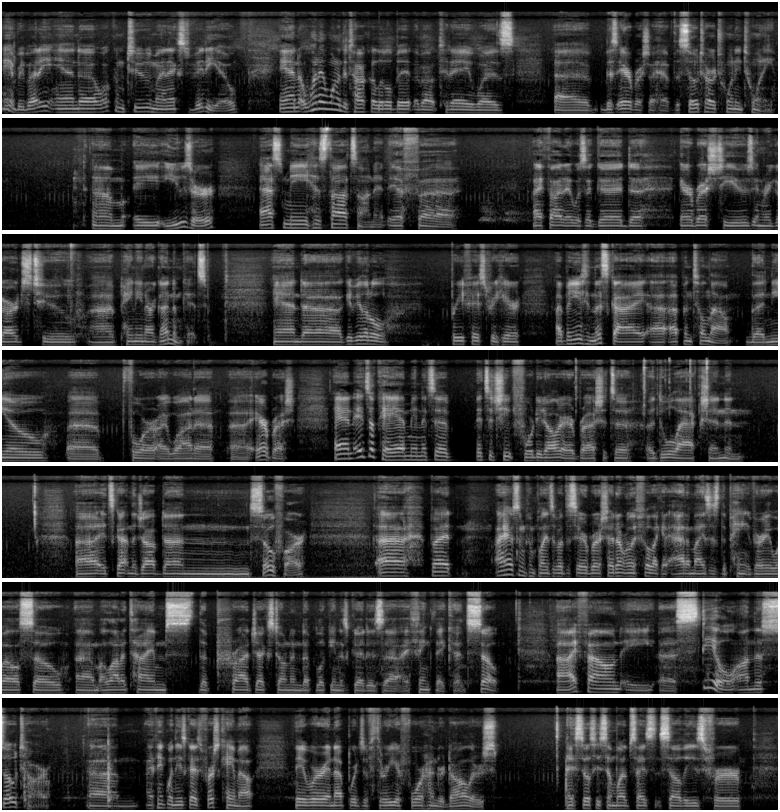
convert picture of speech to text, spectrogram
Hey everybody and uh, welcome to my next video and what I wanted to talk a little bit about today was uh, this airbrush I have, the Sotar 2020. Um, a user asked me his thoughts on it, if uh, I thought it was a good uh, airbrush to use in regards to uh, painting our Gundam kits. And uh, I'll give you a little brief history here. I've been using this guy up until now, the Neo uh, for Iwata uh, airbrush, and it's okay. I mean, it's a it's a cheap forty dollar airbrush. It's a, a dual action, and uh, it's gotten the job done so far. Uh, but I have some complaints about this airbrush. I don't really feel like it atomizes the paint very well, so um, a lot of times the projects don't end up looking as good as uh, I think they could. So I found a, a steal on this Sotar. Um, I think when these guys first came out, they were in upwards of three or four hundred dollars. I still see some websites that sell these for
